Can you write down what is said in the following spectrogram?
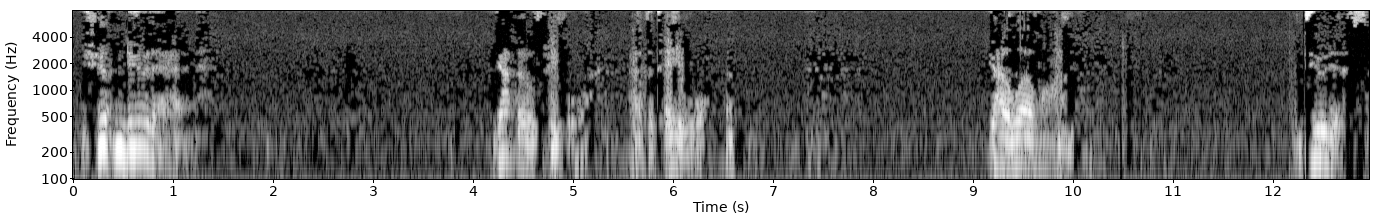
You shouldn't do that. You got those people at the table. You got to love on them. Judas.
